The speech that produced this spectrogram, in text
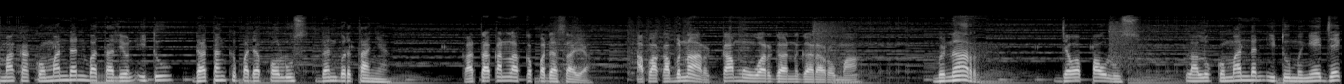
Maka komandan batalion itu datang kepada Paulus dan bertanya, Katakanlah kepada saya, apakah benar kamu warga negara Roma? Benar, jawab Paulus. Lalu komandan itu mengejek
